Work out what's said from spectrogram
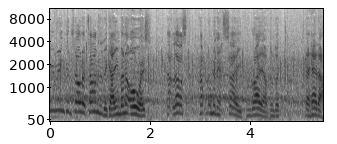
We were in control at times of the game, but not always. That last couple of minutes save from Raya from the, the header,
